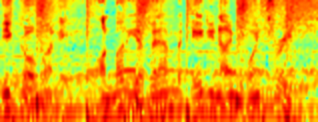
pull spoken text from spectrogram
Eco Money on Money FM 89.3.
